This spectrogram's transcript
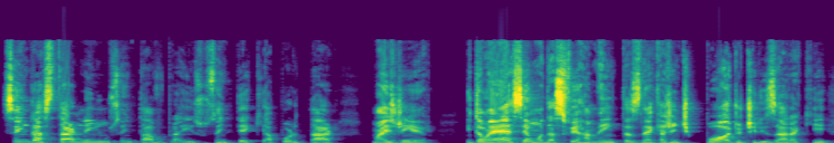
sem gastar nenhum centavo para isso, sem ter que aportar mais dinheiro. Então essa é uma das ferramentas né, que a gente pode utilizar aqui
